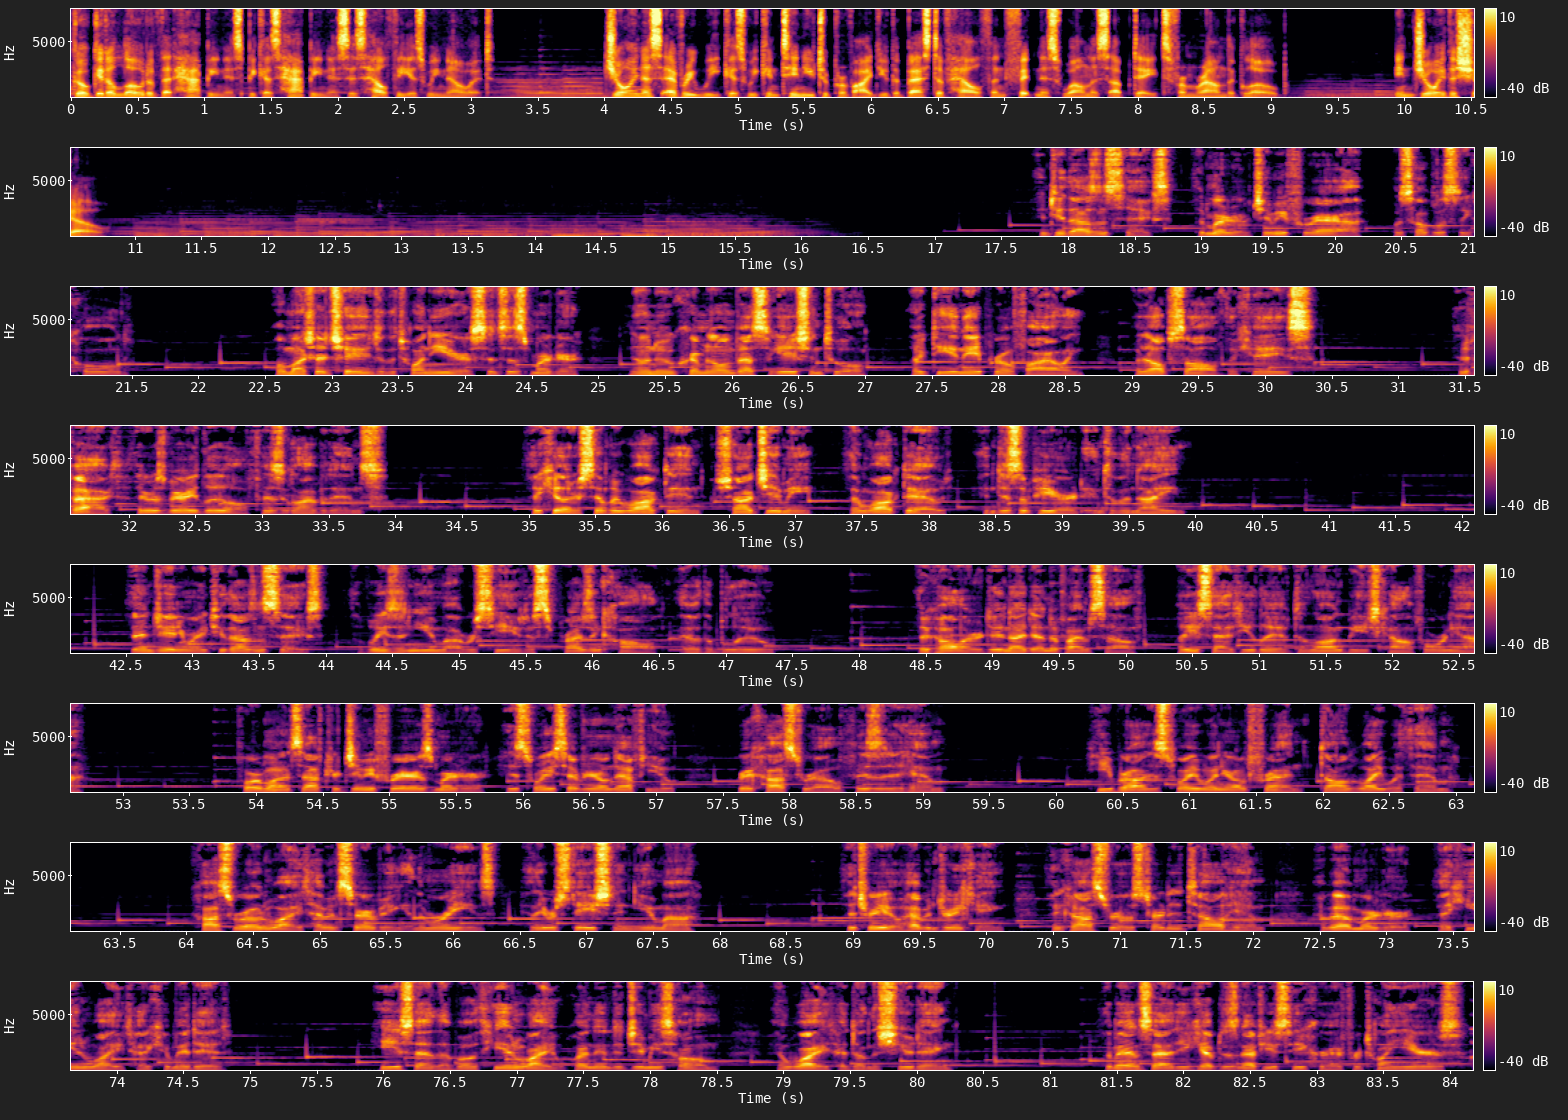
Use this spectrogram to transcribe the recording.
Go get a load of that happiness because happiness is healthy as we know it. Join us every week as we continue to provide you the best of health and fitness wellness updates from around the globe. Enjoy the show. In 2006, the murder of Jimmy Ferrera was hopelessly cold. While much had changed in the 20 years since his murder, no new criminal investigation tool like DNA profiling would help solve the case. In fact, there was very little physical evidence. The killer simply walked in, shot Jimmy, then walked out and disappeared into the night. Then, January 2006, the police in Yuma received a surprising call out of the blue. The caller didn't identify himself, but he said he lived in Long Beach, California. Four months after Jimmy Ferrera's murder, his 27 year old nephew, Rick Hostero, visited him. He brought his 21 year old friend, Donald White, with him. Hostero and White had been serving in the Marines and they were stationed in Yuma. The trio had been drinking, and Hostero started to tell him about murder that he and White had committed. He said that both he and White went into Jimmy's home and White had done the shooting. The man said he kept his nephew's secret for 20 years.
